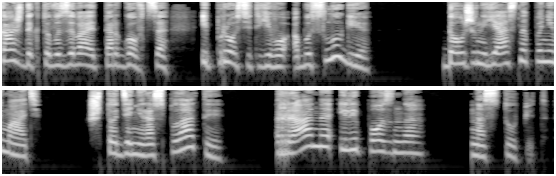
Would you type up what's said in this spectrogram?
Каждый, кто вызывает торговца и просит его об услуге, должен ясно понимать, что день расплаты рано или поздно наступит.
